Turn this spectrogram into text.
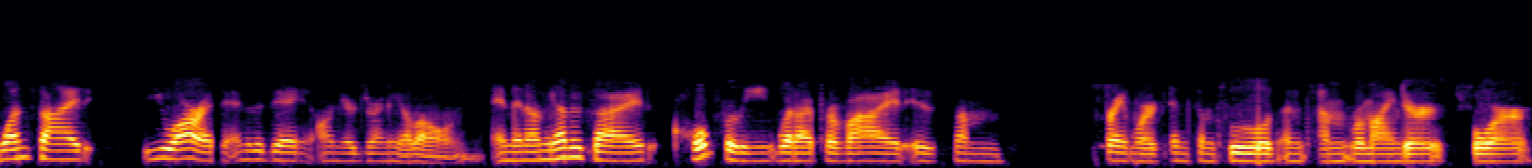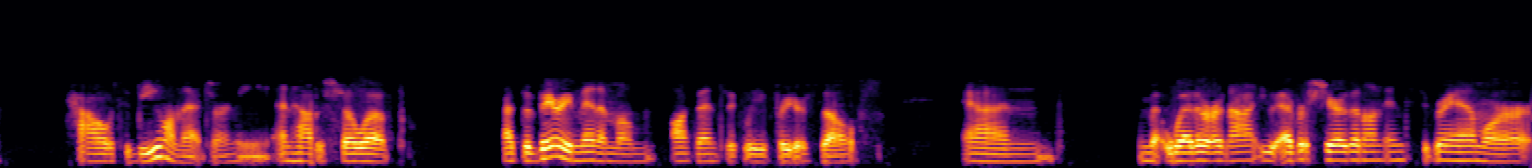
one side you are at the end of the day on your journey alone. And then on the other side, hopefully what I provide is some framework and some tools and some reminders for how to be on that journey and how to show up at the very minimum authentically for yourself. And whether or not you ever share that on Instagram or,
